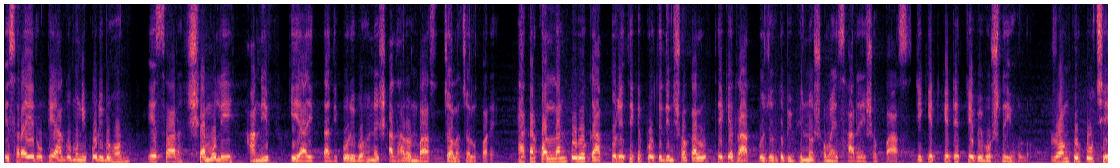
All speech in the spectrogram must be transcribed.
এছাড়া এই রুটে আগমনী পরিবহন, এসআর, শ্যামলী, হানিফ কেয়া ইত্যাদি পরিবহনে সাধারণ বাস চলাচল করে। ঢাকার কল্যাণপুর ও গাবতলি থেকে প্রতিদিন সকাল থেকে রাত পর্যন্ত বিভিন্ন সময়ে ছাড়ে এসব বাস। টিকিট কেটে চেপে বসলেই হলো। রংপুর পৌঁছে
